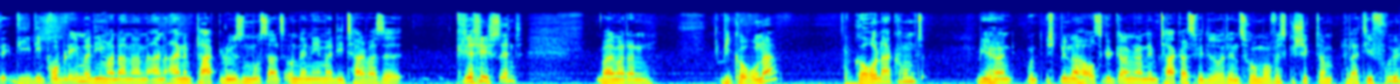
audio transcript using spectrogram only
die, die Probleme, die man dann an, an einem Tag lösen muss als Unternehmer, die teilweise kritisch sind, weil man dann, wie Corona, Corona kommt, wir hören, und ich bin nach Hause gegangen an dem Tag, als wir die Leute ins Homeoffice geschickt haben, relativ früh,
